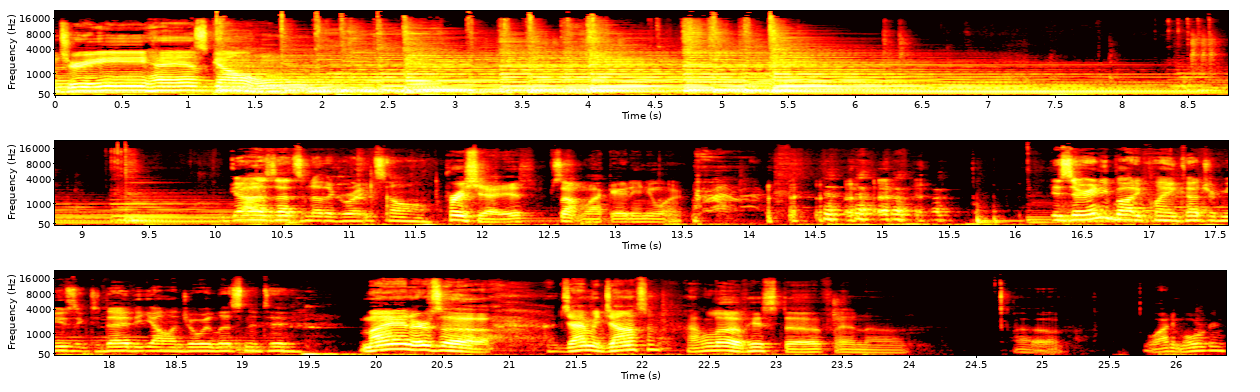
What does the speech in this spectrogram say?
Country has gone. Guys, that's another great song. Appreciate it. Something like that anyway. Is there anybody playing country music today that y'all enjoy listening to? Man, there's uh, Jamey Johnson. I love his stuff. And uh, uh, Whitey Morgan.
